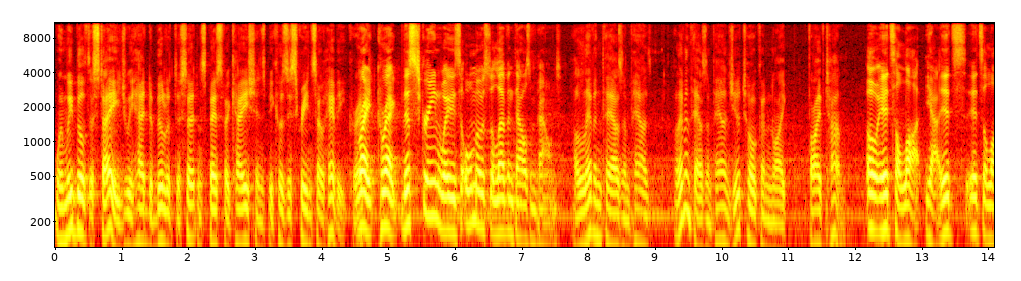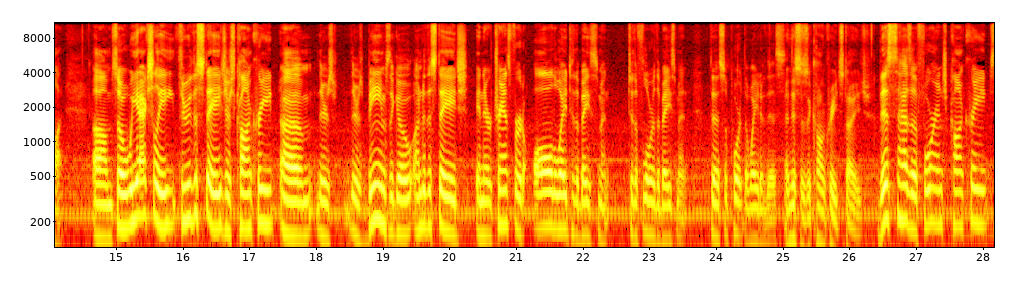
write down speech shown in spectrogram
when we built the stage, we had to build it to certain specifications because the screen's so heavy, correct? Right, correct. This screen weighs almost 11,000 pounds. 11,000 pounds. 11,000 pounds, you're talking like five ton. Oh, it's a lot. Yeah, it's it's a lot. Um, so we actually through the stage there's concrete um, there's there's beams that go under the stage and they're transferred all the way to the basement to the floor of the basement to support the weight of this. And this is a concrete stage. This has a four inch concrete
